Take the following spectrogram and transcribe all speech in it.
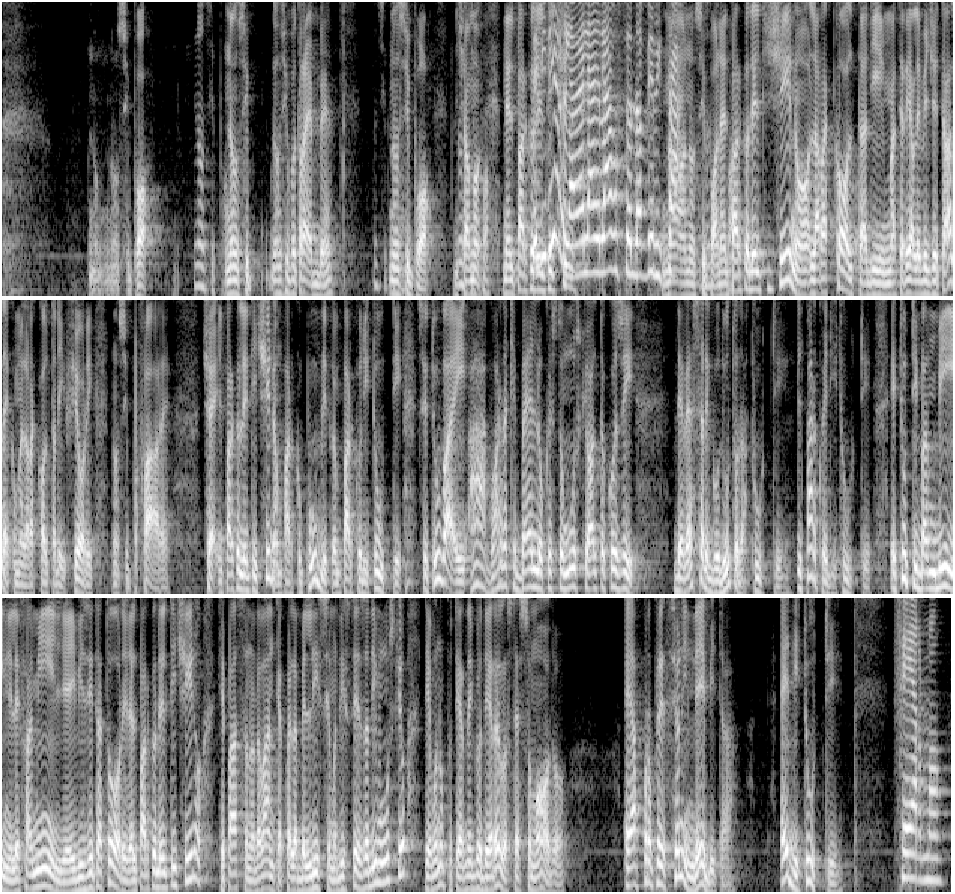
Non, non, si può. Non si può. Non si, non si potrebbe? Non si può. Non si può. Diciamo, nel Parco Devi del Ticino... dire la, la, la, la, verità. No, non si non può. Si nel può. Parco del Ticino la raccolta di materiale vegetale è come la raccolta dei fiori, non si può fare. Cioè il Parco del Ticino è un parco pubblico, è un parco di tutti. Se tu vai, ah guarda che bello questo muschio alto così, deve essere goduto da tutti. Il parco è di tutti e tutti i bambini, le famiglie, i visitatori del Parco del Ticino che passano davanti a quella bellissima distesa di muschio devono poterne godere allo stesso modo. È appropriazione indebita, è di tutti. Fermo.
